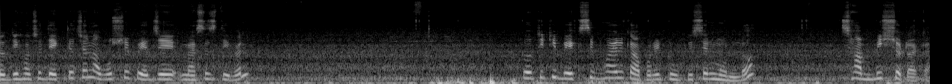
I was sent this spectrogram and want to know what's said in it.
যদি হচ্ছে দেখতে চান, অবশ্যই পেজে মেসেজ দিবেন। প্রতিটি বেক্সি ভয়েল কাপড়ের টু পিসের মূল্য ছাব্বিশশো টাকা,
